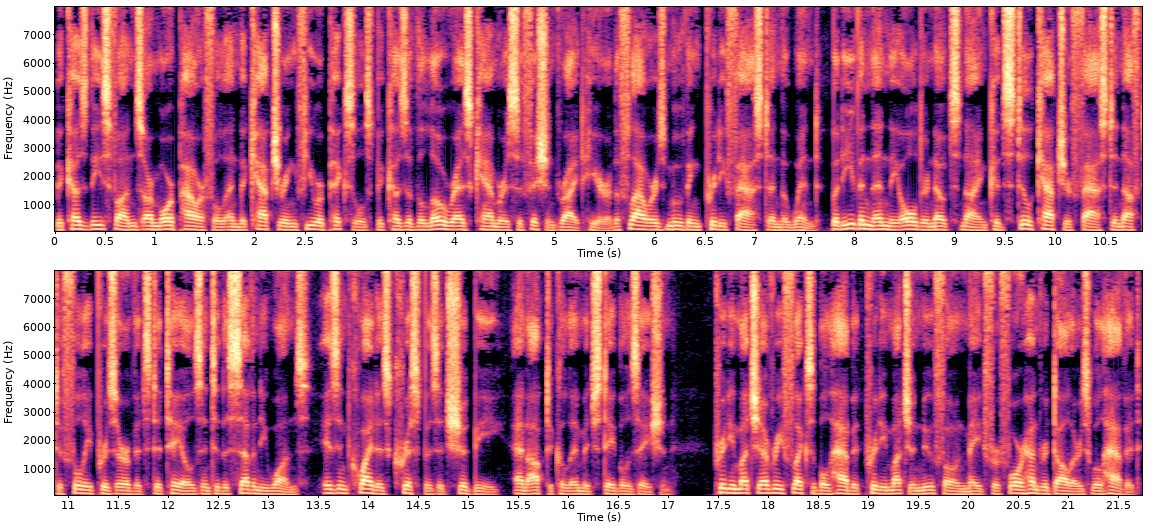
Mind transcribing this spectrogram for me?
Because these funds are more powerful and the capturing fewer pixels because of the low-res camera is sufficient right here the flowers moving pretty fast and the wind, but even then the older Notes 9 could still capture fast enough to fully preserve its details into the 71s, isn't quite as crisp as it should be, and optical image stabilization. Pretty much every flexible habit pretty much a new phone made for $400 will have it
